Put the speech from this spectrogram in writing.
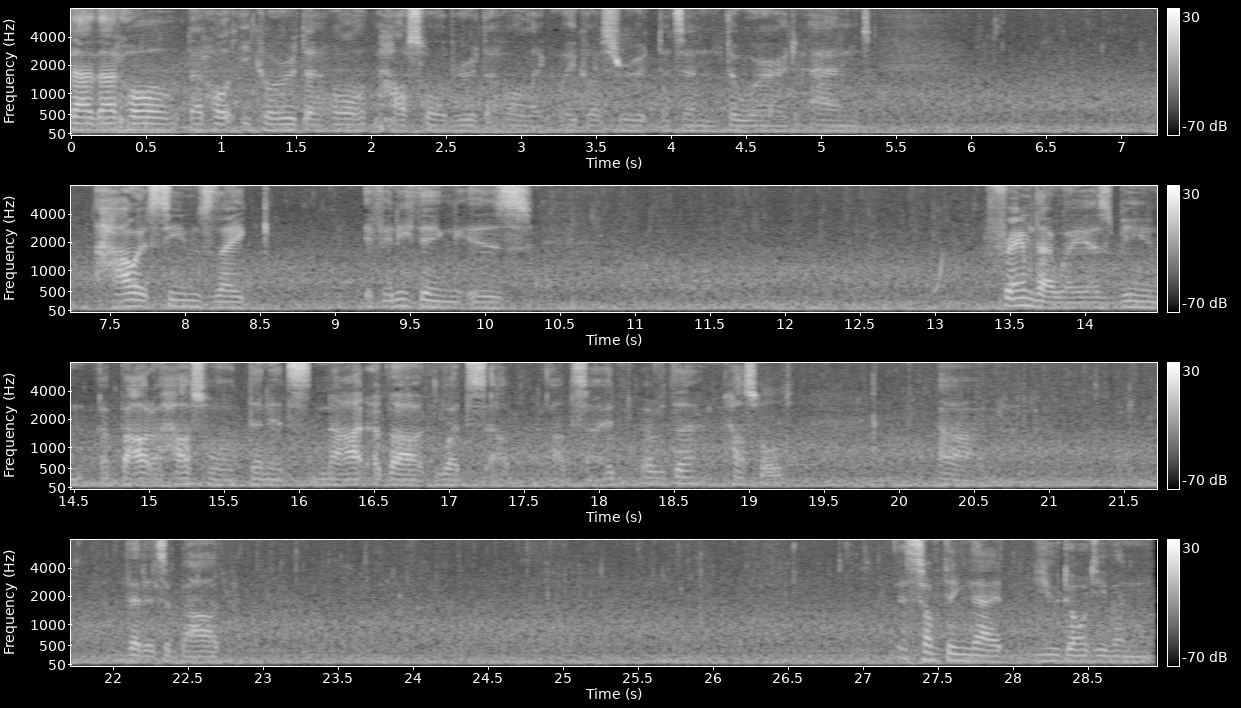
that that whole that whole eco root, that whole household root, that whole like oikos root that's in the word, and how it seems like, if anything, is framed that way as being about a household, then it's not about what's out, outside of the household. Um, that it's about something that you don't even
